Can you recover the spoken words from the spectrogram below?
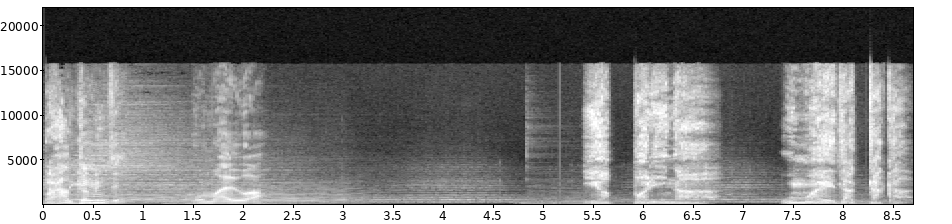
Válgame. んぜお前は。やっぱりなお前だったか。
